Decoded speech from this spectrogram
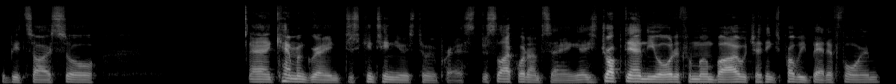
the bits I saw. And Cameron Green just continues to impress, just like what I'm saying. He's dropped down the order for Mumbai, which I think is probably better for him,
